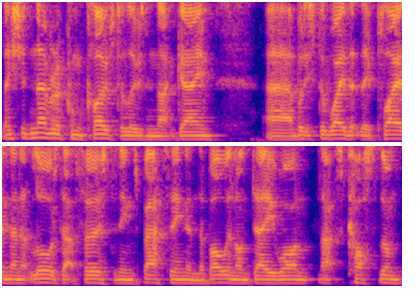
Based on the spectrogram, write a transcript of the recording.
They should never have come close to losing that game. Uh, but it's the way that they play. And then at Lords, that first innings batting and the bowling on day one, that's cost them.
